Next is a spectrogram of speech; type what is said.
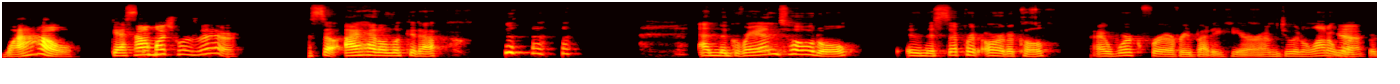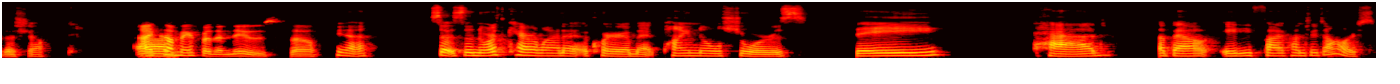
Wow. guess How much was there? So I had to look it up, and the grand total in a separate article. I work for everybody here. I'm doing a lot of Yeah. work for this show. I Um, come here for the news, so Yeah. So it's the North Carolina Aquarium at Pine Knoll Shores. They had about eighty five hundred dollars,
